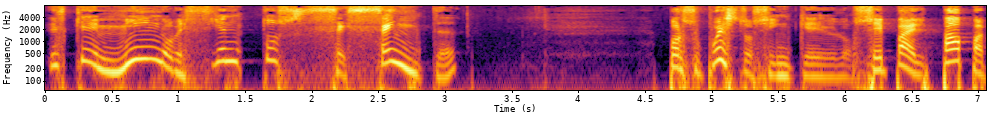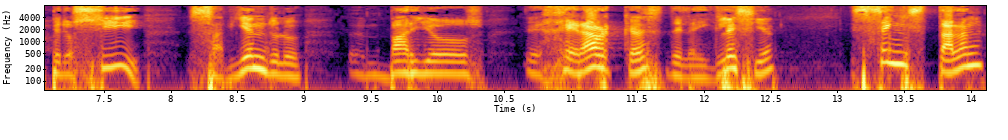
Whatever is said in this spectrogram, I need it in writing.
es que en 1960, por supuesto sin que lo sepa el Papa, pero sí sabiéndolo eh, varios eh, jerarcas de la Iglesia, se instalan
